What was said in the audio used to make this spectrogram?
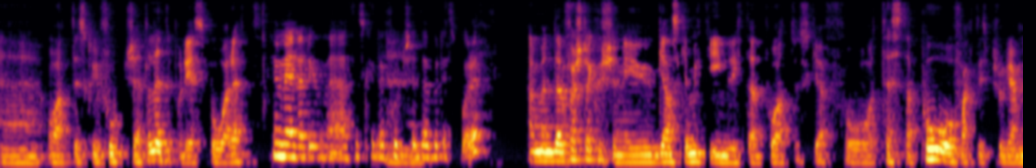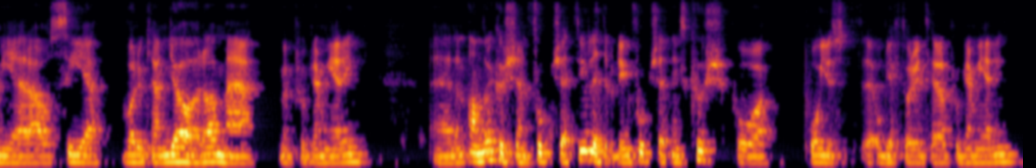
Eh, och att det skulle fortsätta lite på det spåret. Hur menar du med att du skulle fortsätta på det spåret? Ja, men den första kursen är ju ganska mycket inriktad på att du ska få testa på och faktiskt programmera och se vad du kan göra med, med programmering. Eh, Den andra kursen fortsätter ju lite, det är en fortsättningskurs på, på just eh, objektorienterad programmering.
